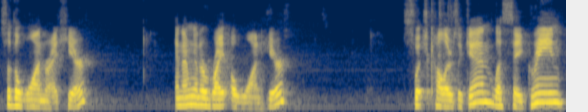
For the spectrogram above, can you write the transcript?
So the 1 right here. And I'm going to write a 1 here. Switch colors again, let's say green.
